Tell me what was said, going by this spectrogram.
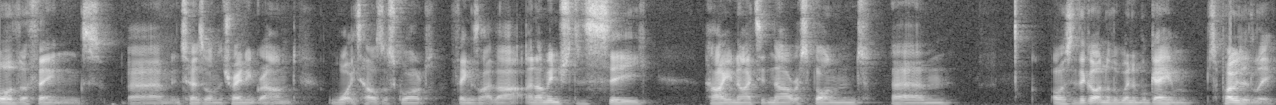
other things um, in terms of on the training ground, what he tells the squad, things like that. And I'm interested to see how United now respond. Um, obviously, they got another winnable game supposedly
